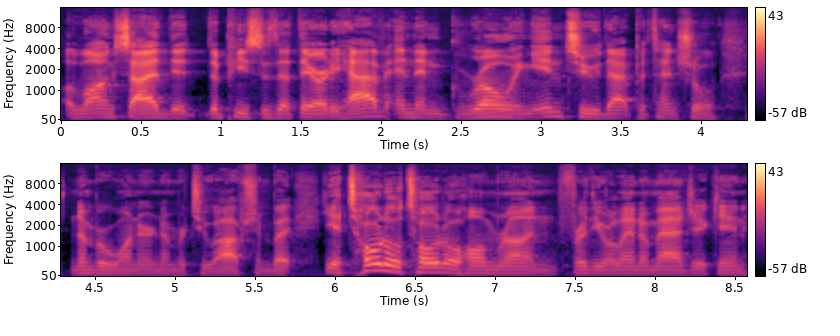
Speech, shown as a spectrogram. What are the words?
alongside the, the pieces that they already have and then growing into that potential number one or number two option. But yeah, total, total home run for the Orlando Magic. And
